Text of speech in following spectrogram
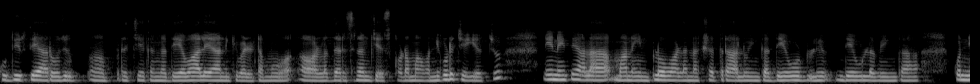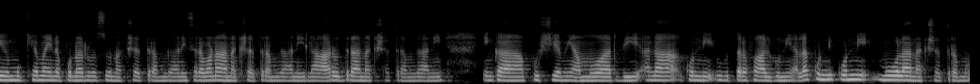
కుదిరితే ఆ రోజు ప్రత్యేకంగా దేవాలయానికి వెళ్ళటము వాళ్ళ దర్శనం చేసుకోవడం అవన్నీ కూడా చేయొచ్చు. నేనైతే అలా మన ఇంట్లో వాళ్ళ నక్షత్రాలు ఇంకా దేవుళ్ళు దేవుళ్ళవి ఇంకా కొన్ని ముఖ్యమైన పునర్వసు నక్షత్రాలు నక్షత్రం కానీ శ్రవణ నక్షత్రం కానీ ఇలా ఆరుద్ర నక్షత్రం కానీ ఇంకా పుష్యమి అమ్మవారిది అలా కొన్ని ఉత్తర ఫాల్గుని అలా కొన్ని కొన్ని మూల నక్షత్రము.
